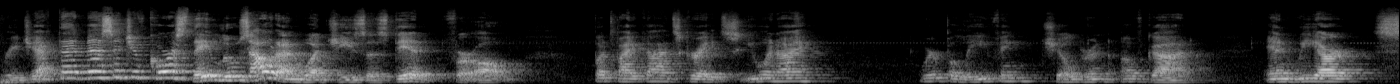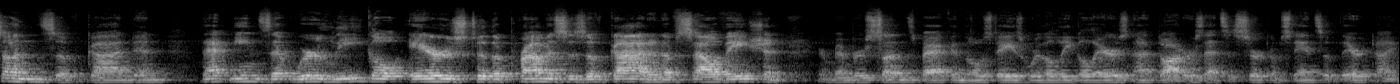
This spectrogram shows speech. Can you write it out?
reject that message, of course, they lose out on what Jesus did for all. But by God's grace, you and I, we're believing children of God. And we are sons of God. And that means that we're legal heirs to the promises of God and of salvation. Remember, sons back in those days were the legal heirs, not daughters. That's a circumstance of their time.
